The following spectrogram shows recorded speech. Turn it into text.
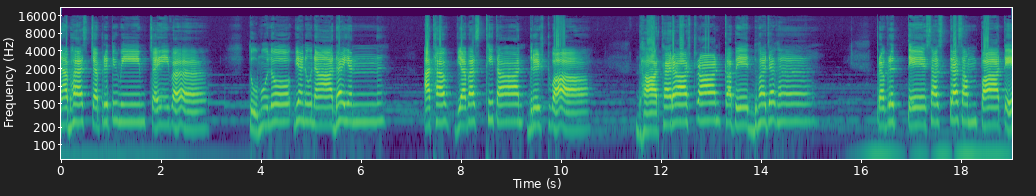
नभश्च पृथिवीं चैव तुमुलो व्यनुनादयन्। अथ व्यवस्थितान् दृष्ट्वा धार्थराष्ट्रान् कपेध्वजः प्रवृत्ते शस्त्रसम्पाते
